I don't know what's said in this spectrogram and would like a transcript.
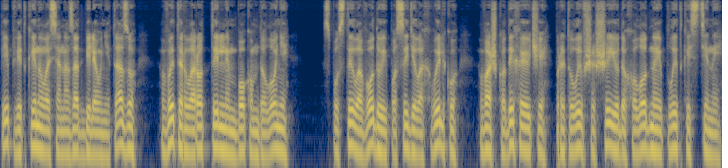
Піп відкинулася назад біля унітазу, витерла рот тильним боком долоні, спустила воду і посиділа хвильку, важко дихаючи, притуливши шию до холодної плитки стіни.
